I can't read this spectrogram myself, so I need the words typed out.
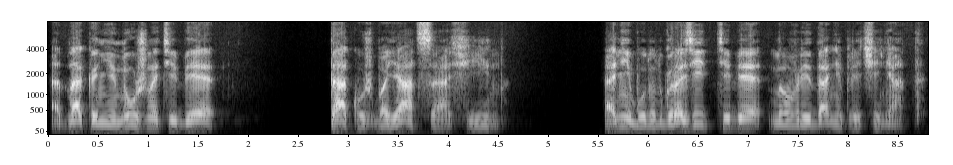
Однако не нужно тебе так уж бояться Афин. Они будут грозить тебе, но вреда не причинят.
